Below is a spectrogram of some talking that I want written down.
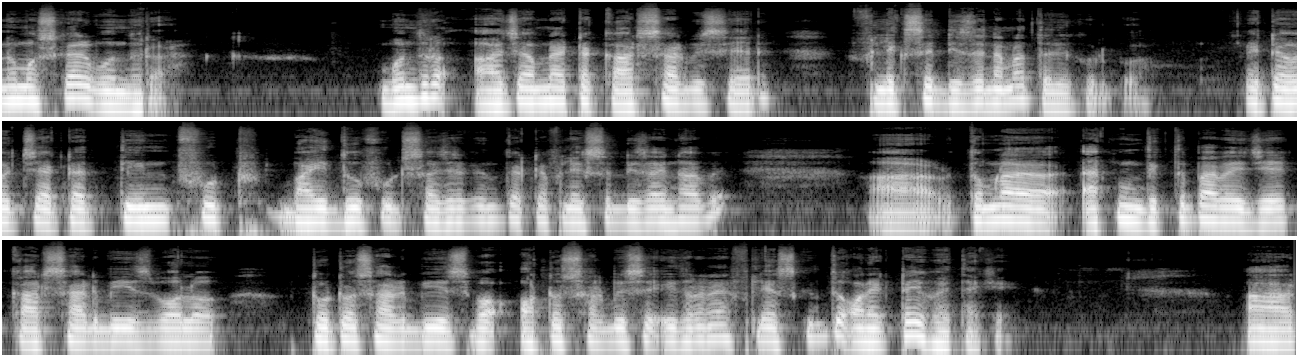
নমস্কার বন্ধুরা। বন্ধুরা, আজ আমরা একটা কার সার্ভিসের ফ্লেক্সের ডিজাইন আমরা তৈরি করব। এটা হচ্ছে একটা তিন ফুট বাই দু ফুট সাইজের কিন্তু একটা ফ্লেক্সের ডিজাইন হবে। আর তোমরা এখন দেখতে পাবে যে কার সার্ভিস বলো, টোটো সার্ভিস বা অটো সার্ভিসে এই ধরনের ফ্লেক্স কিন্তু অনেকটাই হয়ে থাকে। আর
